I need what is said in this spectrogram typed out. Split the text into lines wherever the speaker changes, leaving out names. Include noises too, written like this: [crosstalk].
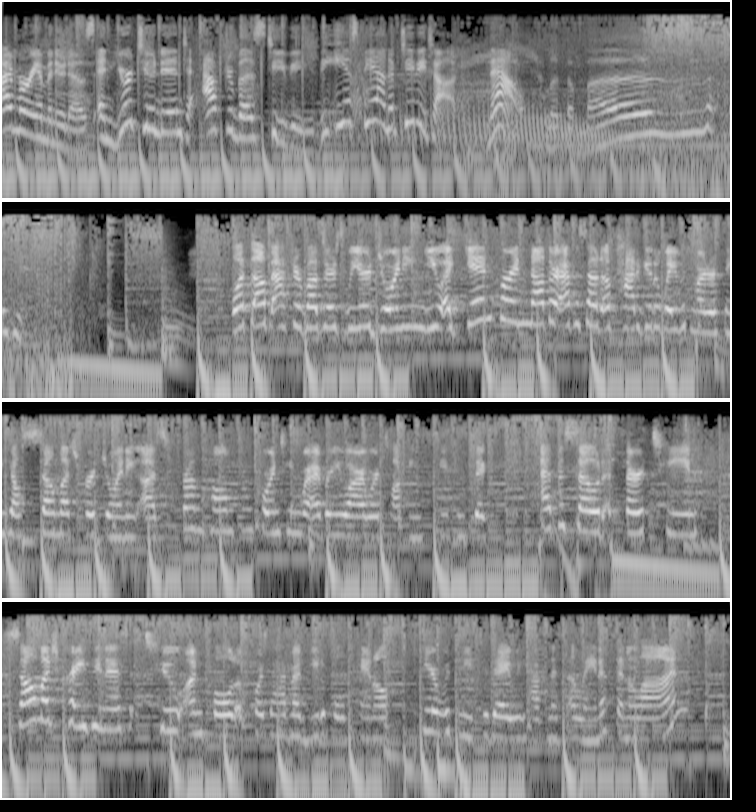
I'm Maria Menounos, and you're tuned in to AfterBuzz TV, the ESPN of TV talk. Now, let the buzz begin.
What's up, AfterBuzzers? We are joining you again for another episode of How to Get Away with Murder. Thank y'all so much for joining us from home, from quarantine, wherever you are. We're talking season six, episode 13. So much craziness to unfold. Of course, I have my beautiful panel here with me today. We have Miss Elena Fenelon.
